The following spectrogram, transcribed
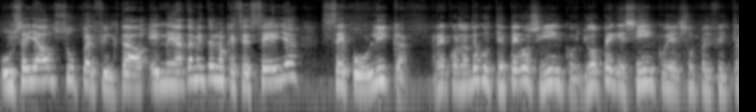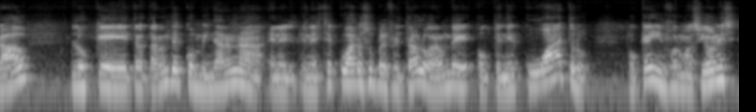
un sellado super filtrado. E inmediatamente en lo que se sella, se publica. Recordando que usted pegó 5, yo pegué 5 y el superfiltrado, los que trataron de combinar en, el- en este cuadro superfiltrado lograron de obtener 4 informaciones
